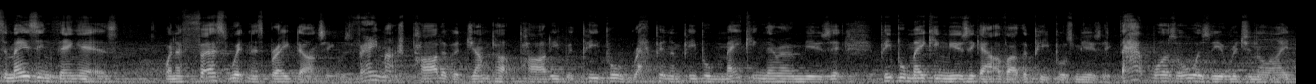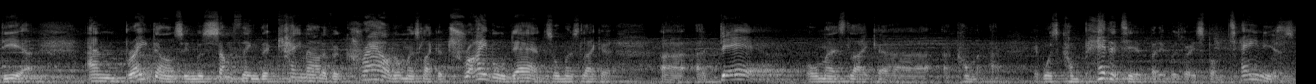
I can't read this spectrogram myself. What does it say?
The amazing thing is, when I first witnessed breakdancing, it was very much part of a jump up party with people rapping and people making their own music, people making music out of other people's music. That was always the original idea. And breakdancing was something that came out of a crowd, almost like a tribal dance, almost like a, a dare, almost like a, a, a it was competitive, but it was very spontaneous.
